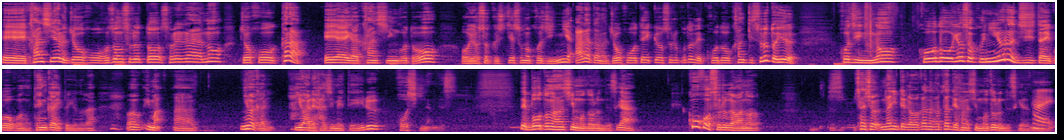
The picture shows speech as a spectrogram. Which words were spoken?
えー関心ある情報を保存すると、それらの情報から AI が関心ごとを予測して、その個人に新たな情報を提供することで行動を喚起するという、個人の行動予測による自治体広報の展開というのが、今あ、にわかに言われ始めている方式なんです。で、冒頭の話に戻るんですが、広報する側の、最初何言ってるか分からなかったという話に戻るんですけれども、はい。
